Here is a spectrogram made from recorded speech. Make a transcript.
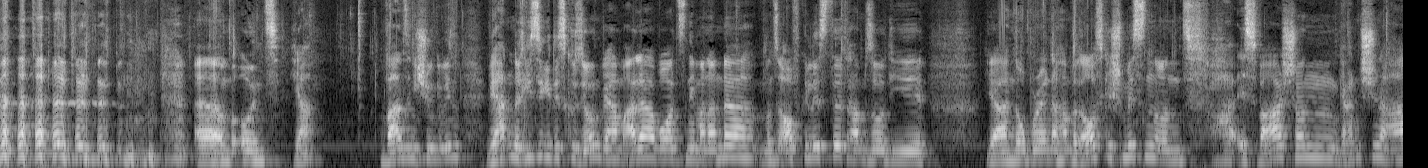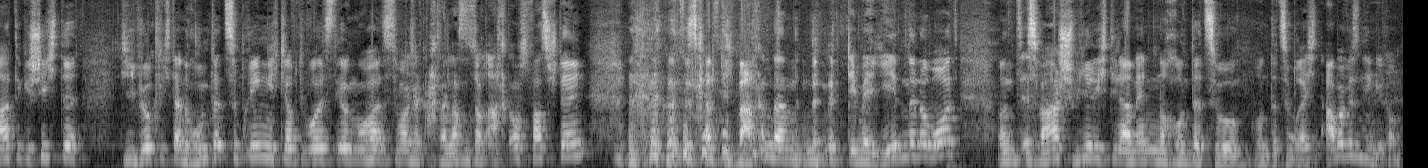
ähm, und ja, wahnsinnig schön gewesen. Wir hatten eine riesige Diskussion, wir haben alle Awards nebeneinander uns aufgelistet, haben so die ja, No-Brainer haben wir rausgeschmissen und boah, es war schon eine ganz schön harte Geschichte, die wirklich dann runterzubringen. Ich glaube, du wolltest irgendwo, hattest du mal gesagt, ach, dann lass uns doch acht aufs Fass stellen. das kannst du nicht machen, dann, dann geben wir jeden einen Award. Und es war schwierig, die da am Ende noch runter zu, runterzubrechen. Aber wir sind hingekommen.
